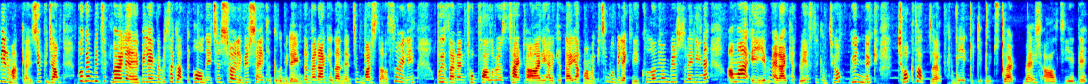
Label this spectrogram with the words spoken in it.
bir makyaj yapacağım. Bugün bir tık böyle e, bileğimde bir sakatlık olduğu için şöyle bir şey takılı bileğimde. Merak edenler için baştan söyleyeyim. Bu yüzden hani çok fazla böyle sert ve ani hareketler yapmamak için bu bilekliği kullanıyorum bir süreliğine. Ama iyiyim merak etmeyin sıkıntı yok. Günlük çok tatlı. 1, 2, 3, 4, 5, 6, 7,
